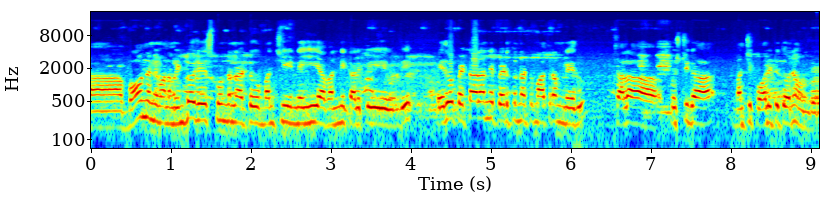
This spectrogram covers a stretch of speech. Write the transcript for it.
ఆ, బాగుందండి. మనం ఇంట్లో చేసుకుంటున్నట్టు మంచి నెయ్యి అవన్నీ కలిపి ఉంది. ఏదో పెట్టాలని పెడుతున్నట్టు మాత్రం లేదు. చాలా పుష్టిగా మంచి క్వాలిటీతోనే ఉంది.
